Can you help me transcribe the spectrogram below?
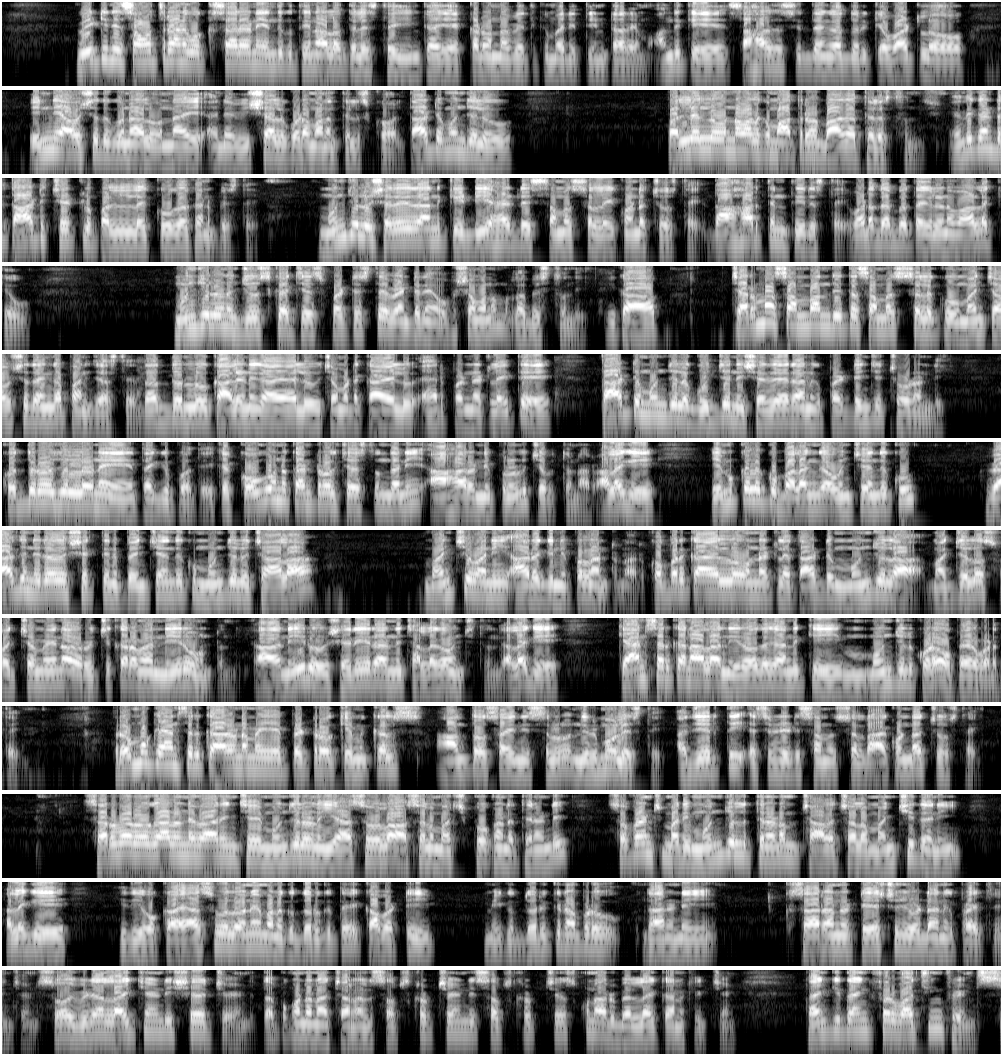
వీటిని సంవత్సరానికి ఒకసారైనా ఎందుకు తినాలో తెలిస్తే ఇంకా ఎక్కడున్నా వెతికి మరి తింటారేమో. అందుకే సహజ సిద్ధంగా దొరికే వాటిలో ఎన్ని ఔషధ గుణాలు ఉన్నాయి అనే విషయాలు కూడా మనం తెలుసుకోవాలి. తాటి ముంజలు పల్లెల్లో ఉన్న వాళ్ళకి మాత్రమే బాగా తెలుస్తుంది. ఎందుకంటే తాటి చెట్లు పల్లెల్లో ఎక్కువగా కనిపిస్తాయి. ముంజులు శరీరానికి డీహైడ్రేషన్ సమస్యలు లేకుండా చూస్తాయి. దాహార్తిని తీరుస్తాయి. వడదెబ్బ తగిలిన వాళ్ళకి ముంజులను జ్యూస్గా చేసి పట్టిస్తే వెంటనే ఉపశమనం లభిస్తుంది. ఇక చర్మ సంబంధిత సమస్యలకు మంచి ఔషధంగా పనిచేస్తాయి. దద్దుర్లు కాలిన గాయాలు చెమటకాయలు ఏర్పడినట్లయితే తాటి ముంజుల గుజ్జుని శరీరానికి పట్టించి చూడండి. కొద్ది రోజుల్లోనే తగ్గిపోతాయి. ఇక కొవ్వును కంట్రోల్ చేస్తుందని ఆహార నిపుణులు చెబుతున్నారు. అలాగే ఎముకలకు బలంగా ఉంచేందుకు వ్యాధి నిరోధక శక్తిని పెంచేందుకు ముంజులు చాలా మంచివని ఆరోగ్య నిపుణులు అంటున్నారు. కొబ్బరికాయల్లో ఉన్నట్లే తాటి ముంజుల మధ్యలో స్వచ్ఛమైన రుచికరమైన నీరు ఉంటుంది. ఆ నీరు శరీరాన్ని చల్లగా ఉంచుతుంది. అలాగే క్యాన్సర్ కణాల నిరోధకానికి మంజులు కూడా ఉపయోగపడతాయి. రొమ్ము క్యాన్సర్ కారణమయ్యే పెట్రోకెమికల్స్ ఆంతోసైనిస్ను నిర్మూలిస్తాయి. అజీర్తి ఎసిడిటీ సమస్యలు రాకుండా చూస్తాయి. సర్వ రోగాలను నివారించే ముంజులను ఈ అసలు మర్చిపోకుండా తినండి. సో ఫ్రెండ్స్ మరి ముంజులు తినడం చాలా చాలా మంచిదని అలాగే ఇది ఒక యాసవలోనే మనకు దొరుకుతాయి కాబట్టి మీకు దొరికినప్పుడు దానిని ఒకసారి టేస్ట్ చూడడానికి ప్రయత్నించండి. సో వీడియో లైక్ చేయండి షేర్ చేయండి. తప్పకుండా నా ఛానల్ సబ్స్క్రైబ్ చేయండి. సబ్స్క్రైబ్ చేసుకున్నారు బెల్ ఐకాన్ క్లిక్ చేయండి. Thank you thank you for watching friends.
